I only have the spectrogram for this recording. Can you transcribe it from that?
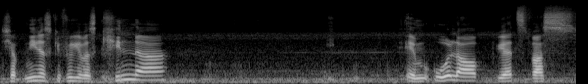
Ich habe nie das Gefühl gehabt, dass Kinder im Urlaub jetzt was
